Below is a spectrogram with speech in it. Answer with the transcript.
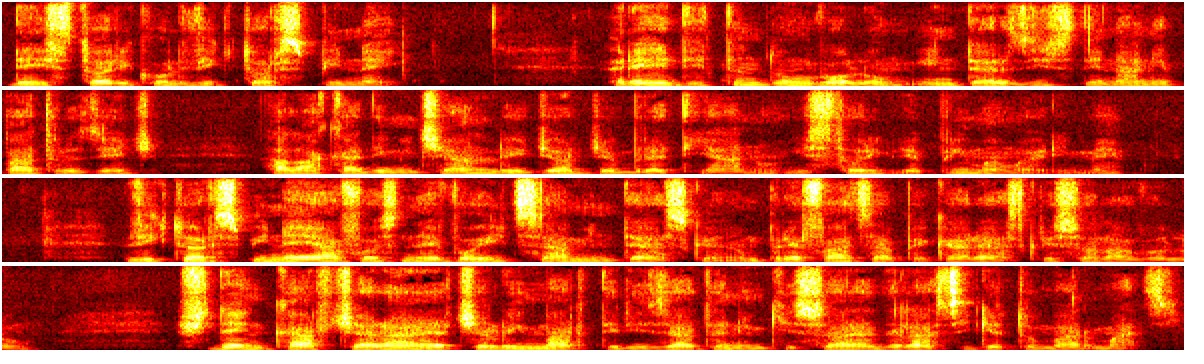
de istoricul Victor Spinei. Reeditând un volum interzis din anii 40 al academicianului George Brătianu, istoric de primă mărime, Victor Spinei a fost nevoit să amintească, în prefața pe care a scris-o la volum, și de încarcerarea celui martirizat în închisoarea de la Sighetul Marmați.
